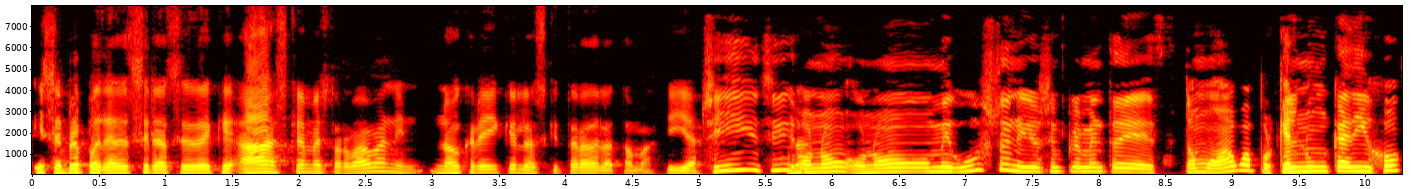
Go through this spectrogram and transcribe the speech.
y siempre podría decir así de que, ah, es que me estorbaban y no creí que las quitara de la toma. Y ya. Sí, sí, ¿No? o no, o no me gustan y yo simplemente tomo agua porque él nunca dijo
